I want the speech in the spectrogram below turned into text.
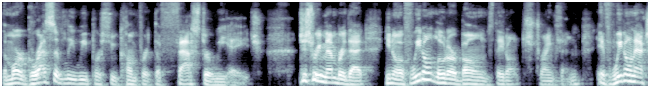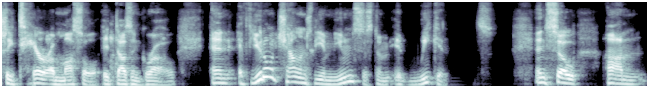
the more aggressively we pursue comfort, the faster we age. Just remember that, you know, if we don't load our bones, they don't strengthen. If we don't actually tear a muscle, it doesn't grow. And if you don't challenge the immune system, it weakens. And so, um,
